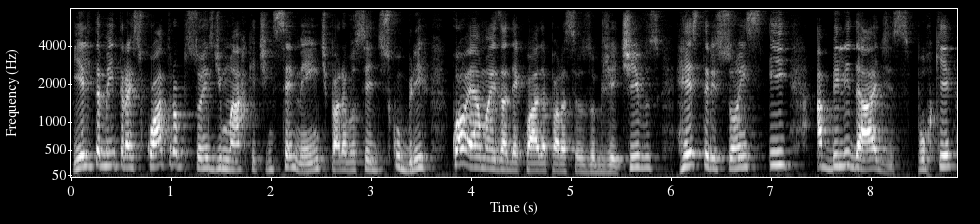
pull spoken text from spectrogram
E ele também traz quatro opções de marketing semente para você descobrir qual é a mais adequada para seus objetivos, restrições e habilidades. Porque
